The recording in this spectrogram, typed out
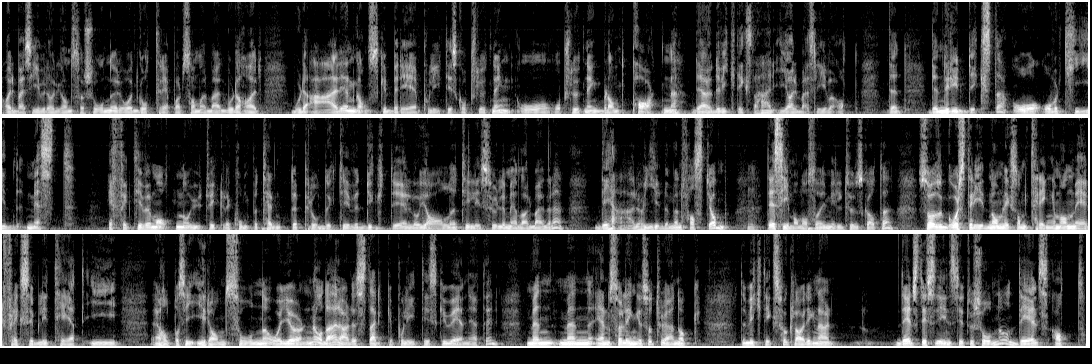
arbeidsgiverorganisasjoner og et godt trepartssamarbeid hvor det, har, hvor det er en ganske bred politisk oppslutning, og oppslutning blant partene. Det er jo det viktigste her i arbeidslivet. At den, den ryddigste og over tid mest effektive måten å utvikle kompetente, produktive, dyktige, lojale, tillitsfulle medarbeidere, det er å gi dem en fast jobb. Det sier man også i Middeltuns gate. Så går striden om liksom, trenger man mer fleksibilitet i jeg holdt på å si, i randsonene og hjørnene, og der er det sterke politiske uenigheter. Men, men enn så lenge så tror jeg nok den viktigste forklaringen er dels disse institusjonene, og dels at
